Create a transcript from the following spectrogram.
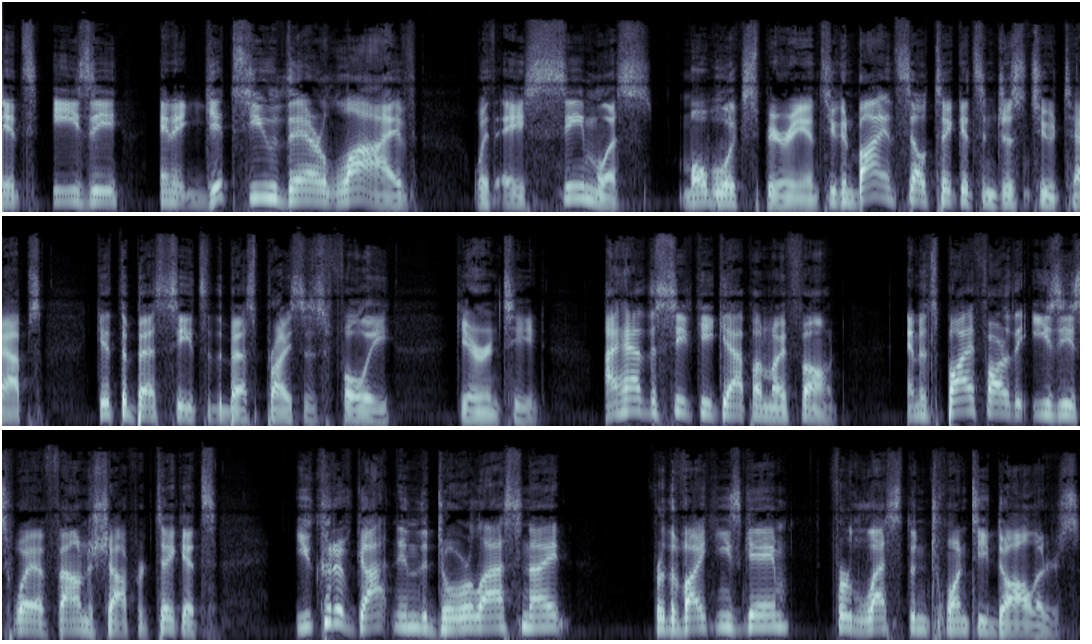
it's easy, and it gets you there live with a seamless mobile experience. You can buy and sell tickets in just two taps. Get the best seats at the best prices fully guaranteed. I have the SeatGeek app on my phone, and it's by far the easiest way I've found to shop for tickets. You could have gotten in the door last night for the Vikings game for less than $20.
